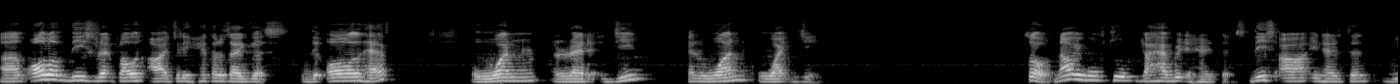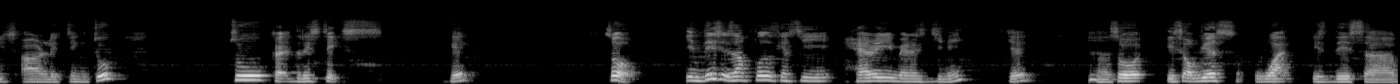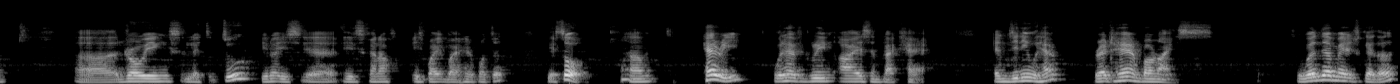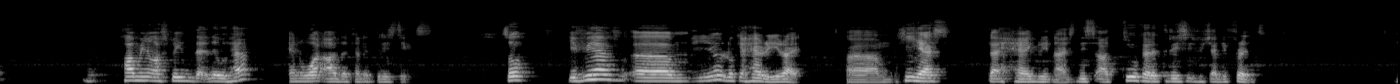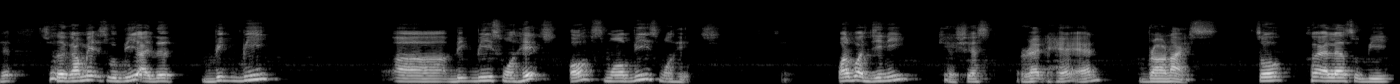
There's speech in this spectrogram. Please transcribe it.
um, all of these red flowers are actually heterozygous. They all have one red gene and one white gene. So now we move to dihybrid inheritance. These are inheritance which are relating to two characteristics. Okay. So in this example, you can see Harry minus Ginny. Okay. Uh, so it's obvious what is this uh, uh, drawings related to. You know, it's uh, it's kind of inspired by Harry Potter. Okay. So um, Harry will have green eyes and black hair, and Ginny will have red hair and brown eyes. So when they are married together, how many offspring that they will have and what are the characteristics? So if you have, um, you know, look at Harry, right? Um, he has black hair, green eyes. These are two characteristics which are different. Okay, so the gametes will be either big B, uh, big B small h or small b small h. Okay. What about Ginny? Okay, she has red hair and brown eyes. So her LS would be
